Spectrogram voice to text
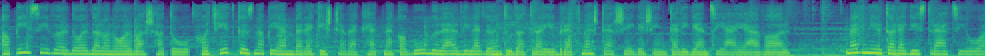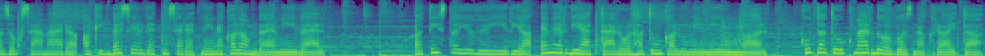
A PC World oldalon olvasható, hogy hétköznapi emberek is cseveghetnek a Google elvileg öntudatra ébredt mesterséges intelligenciájával. Megnyílt a regisztráció azok számára, akik beszélgetni szeretnének a Lambda emivel. A tiszta jövő írja, energiát tárolhatunk alumíniummal. Kutatók már dolgoznak rajta.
